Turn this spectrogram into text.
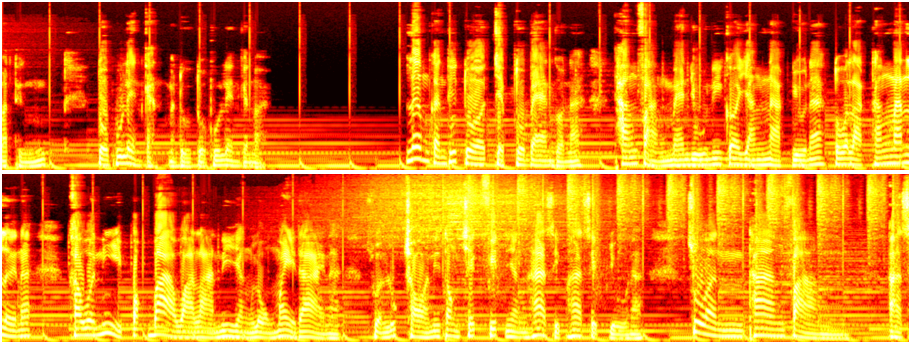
มาถึงตัวผู้เล่นกันมาดูตัวผู้เล่นกันหน่อย เริ่มกันที่ตัวเจ็บตัวแบนก่อนนะ ทางฝั่งแมนยูนี่ก็ยังหนักอยู่นะ ตัวหลักทั้งนั้นเลยนะ คาวานี่ป็อกบ้าวาลานนี่ยังลงไม่ได้นะ ส่วนลูกชอนี่ต้องเช็คฟิตยัง 50-50 อยู่นะ ส่วนทางฝั่งอาร์เซ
